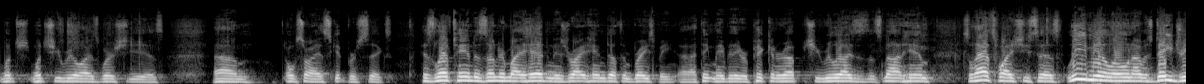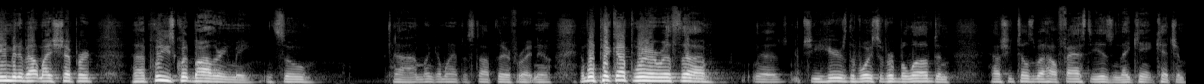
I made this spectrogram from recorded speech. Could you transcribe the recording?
once, once she realizes where she is. Um, oh, sorry, I skipped verse 6. His left hand is under my head, and his right hand doth embrace me. Uh, I think maybe they were picking her up. She realizes it's not him. So that's why she says, Leave me alone. I was daydreaming about my shepherd. Uh, please quit bothering me. And so uh, I'm going to have to stop there for right now. And we'll pick up where with uh, uh, she hears the voice of her beloved and how she tells about how fast he is and they can't catch him.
